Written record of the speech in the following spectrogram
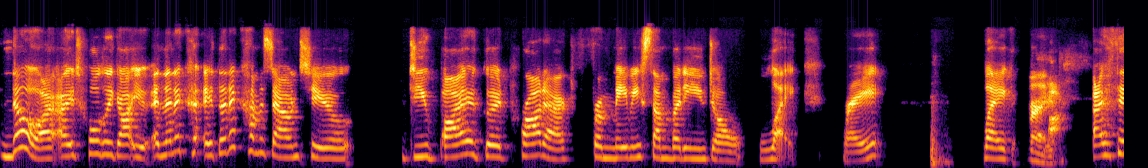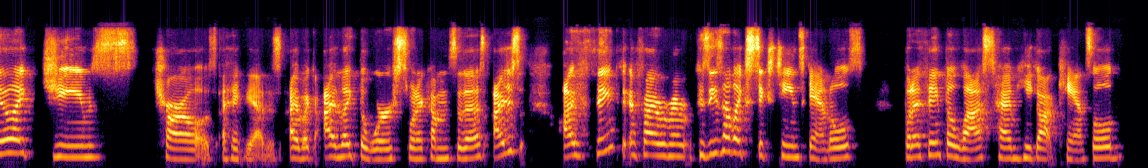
No, I, I totally got you. And then it, it then it comes down to do you buy a good product from maybe somebody you don't like, right? Like right. I feel like James Charles, I think yeah, this I like I'm like the worst when it comes to this. I just I think if I remember because he's had like 16 scandals, but I think the last time he got canceled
